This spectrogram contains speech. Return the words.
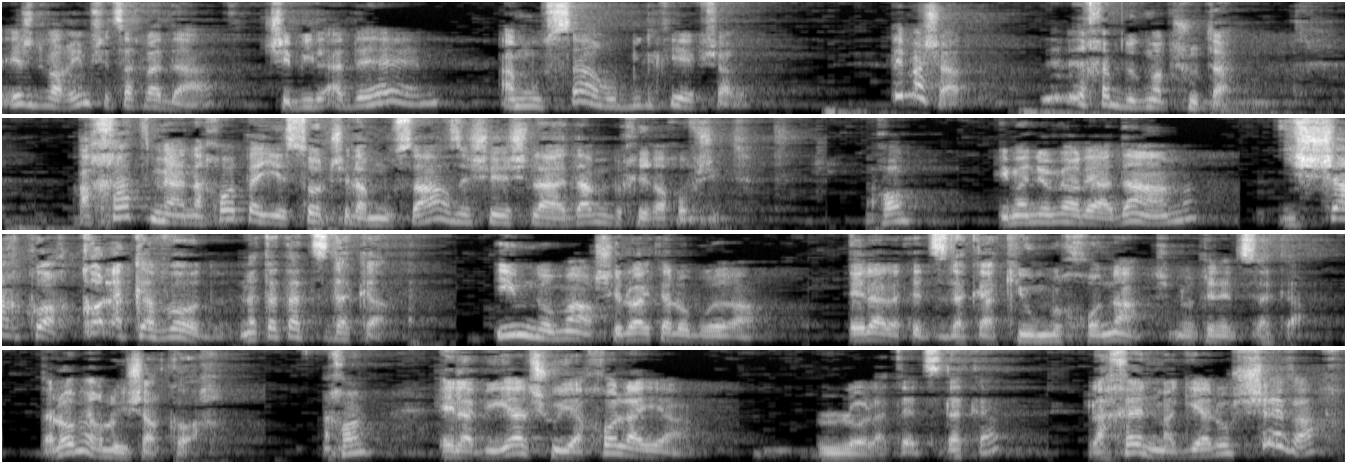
יש דברים שצריך לדעת שבלעדיהם המוסר הוא בלתי אפשרי. למשל, אני אביא לכם דוגמה פשוטה. אחת מהנחות היסוד של המוסר זה שיש לאדם בחירה חופשית, נכון? אם אני אומר לאדם, יישר כוח, כל הכבוד, נתת צדקה. אם נאמר שלא הייתה לו ברירה, אלא לתת צדקה, כי הוא מכונה שנותנת צדקה, אתה לא אומר לו יישר כוח, נכון? אלא בגלל שהוא יכול היה לא לתת צדקה, לכן מגיע לו שבח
